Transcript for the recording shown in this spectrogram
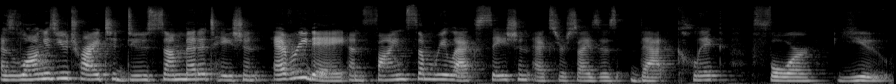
as long as you try to do some meditation every day and find some relaxation exercises that click for you.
